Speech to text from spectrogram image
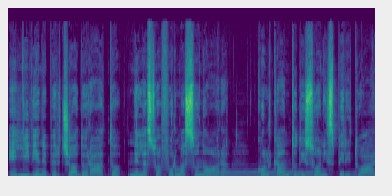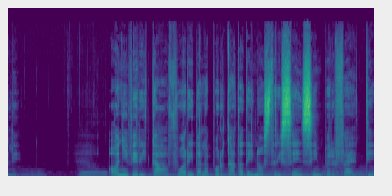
Egli viene perciò adorato nella sua forma sonora col canto di suoni spirituali. Ogni verità fuori dalla portata dei nostri sensi imperfetti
